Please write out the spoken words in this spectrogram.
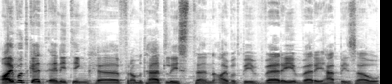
I would get anything uh, from that list, then I would be very, very happy. So,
